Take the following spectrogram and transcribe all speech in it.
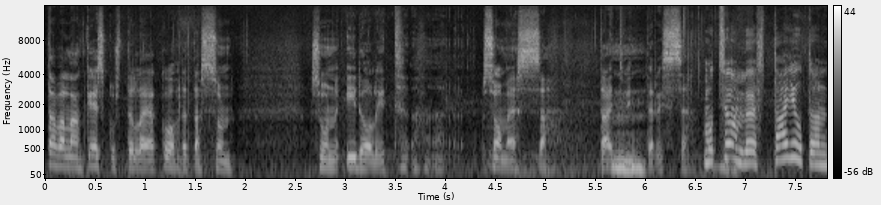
tavallaan keskustella ja kohdata sun, sun idolit äh, somessa tai Twitterissä. Mutta se on myös tajuton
